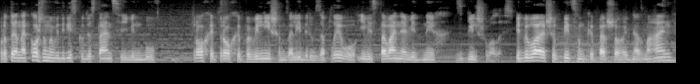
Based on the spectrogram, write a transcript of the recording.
проте на кожному відрізку дистанції він був трохи-трохи повільнішим за лідерів запливу, і відставання від них збільшувалось. Підбиваючи підсумки першого дня змагань,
